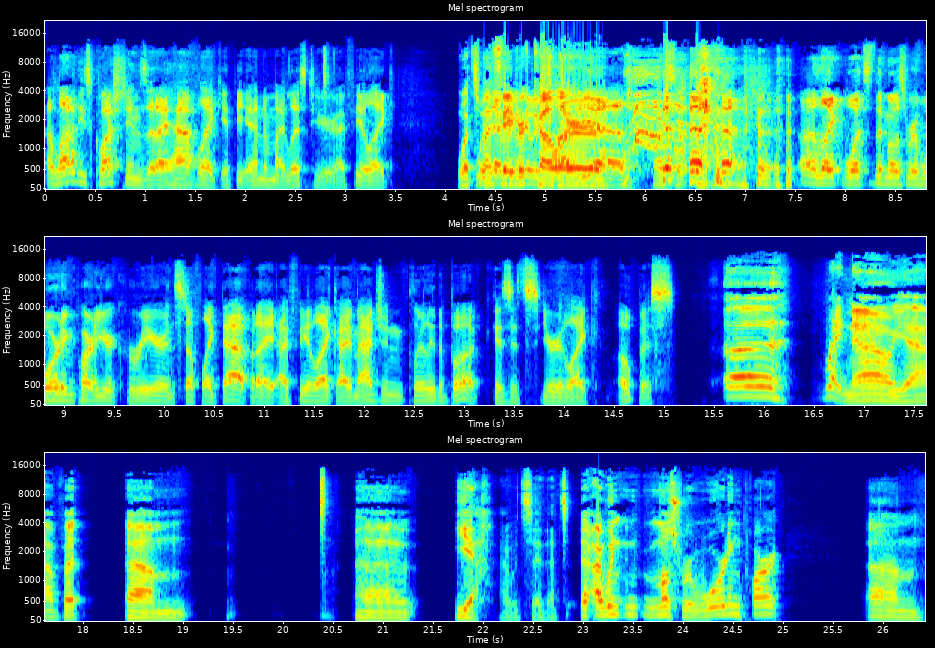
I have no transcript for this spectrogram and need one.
a lot of these questions that I have, like at the end of my list here, I feel like What's my favorite color? talked- yeah. uh, like, what's the most rewarding part of your career and stuff like that. But I, I feel like I imagine clearly the book because it's your like opus. Uh, right now, yeah, but um, uh, yeah, I would say that's. I wouldn't most rewarding part. Um,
